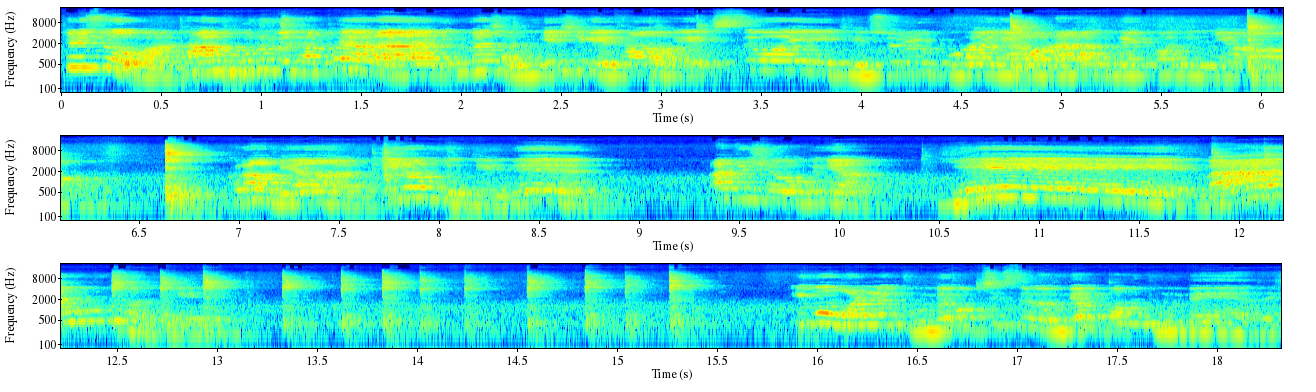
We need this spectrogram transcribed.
필수 5번. 다음 물음에 답하여라. 입맛 전개식에서 x, y 개수를 구하여라 그랬거든요. 그러면 이런 문제는 아주 쉬워. 그냥 얘만 전개. 이거 원래 분배 법칙 쓰면 몇 번 분배해야 돼?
